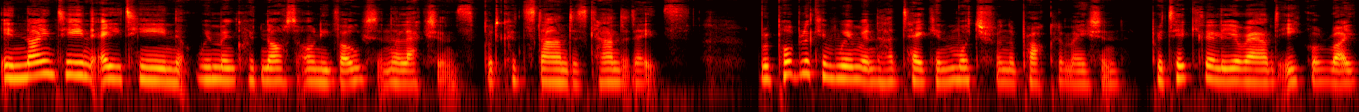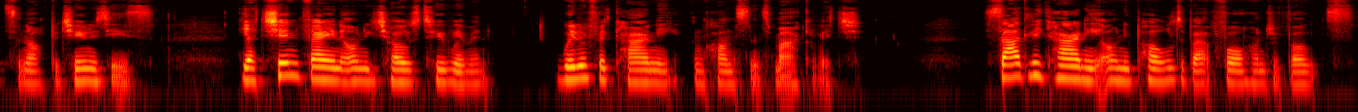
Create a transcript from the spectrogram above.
In 1918, women could not only vote in elections but could stand as candidates. Republican women had taken much from the proclamation, particularly around equal rights and opportunities. Yet Sinn Féin only chose two women, Winifred Carney and Constance Markievicz. Sadly, Carney only polled about 400 votes.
